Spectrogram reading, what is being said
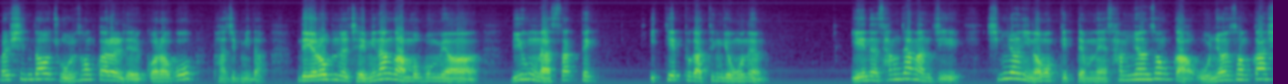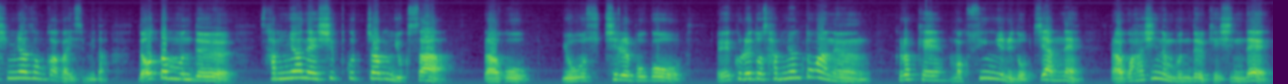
훨씬 더 좋은 성과를 낼 거라고 봐집니다. 근데 여러분들 재미난 거 한번 보면 미국 나스닥 100 ETF 같은 경우는 얘는 상장한 지 10년이 넘었기 때문에 3년 성과, 5년 성과, 10년 성과가 있습니다. 근데 어떤 분들 3년에 19.64라고 요 수치를 보고 에, 그래도 3년 동안은 그렇게 막 수익률이 높지 않네 라고 하시는 분들 계신데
